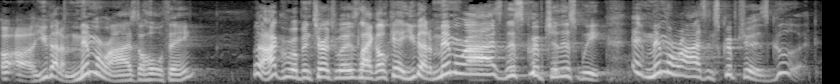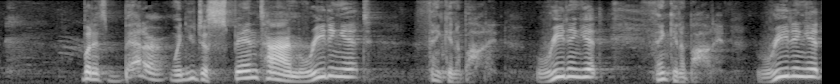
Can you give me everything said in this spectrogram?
uh, uh you got to memorize the whole thing. I grew up in church where it's like, okay, you got to memorize this scripture this week. Hey, memorizing scripture is good, but it's better when you just spend time reading it, thinking about it, reading it, thinking about it, reading it,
